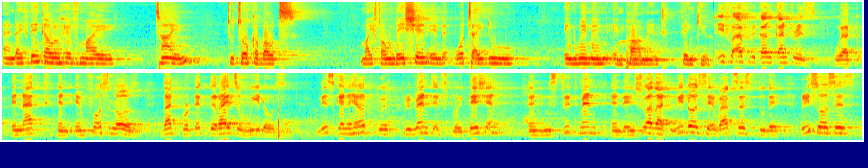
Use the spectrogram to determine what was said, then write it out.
And I think I will have my time to talk about my foundation and what I do in women empowerment. Thank you. If African countries were to enact and enforce laws that protect the rights of widows, this can help to prevent exploitation and mistreatment and ensure that widows have access to the resources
